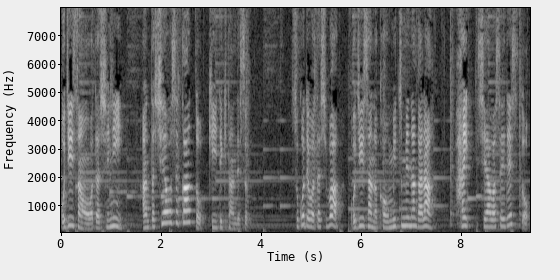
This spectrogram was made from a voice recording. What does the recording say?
おじいさんは私に「あんた幸せか?」と聞いてきたんです。そこで私はおじいさんの顔を見つめながら「はい幸せです」と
